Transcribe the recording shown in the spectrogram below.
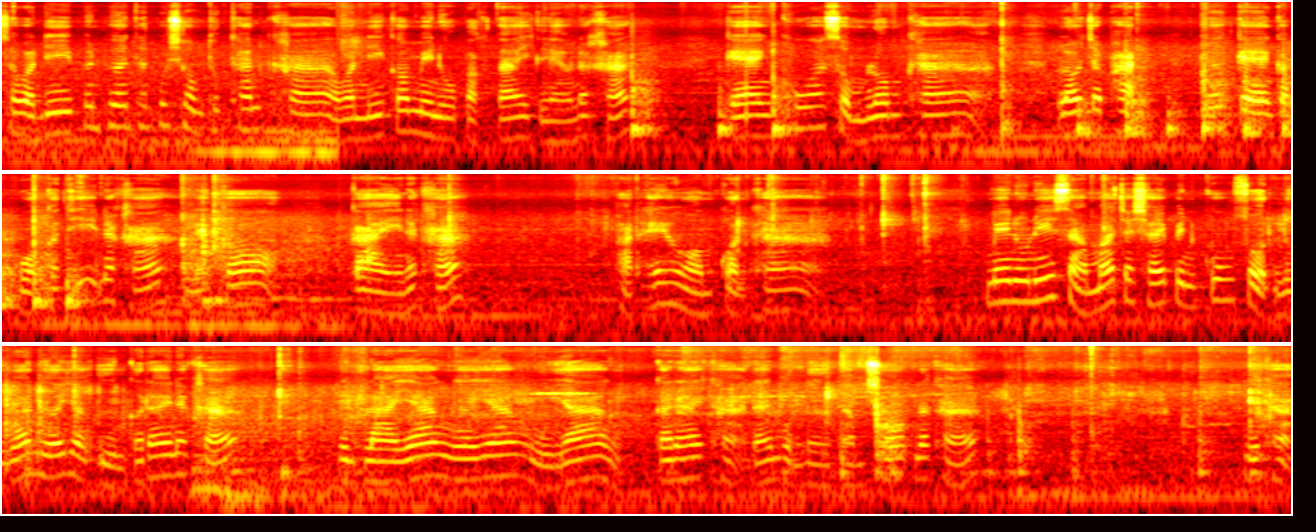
สวัสดีเพื่อนๆท่านผู้ชมทุกท่านค่ะ วันนี้ก็เมนูปักใต้อีกแล้วนะคะ แกงคั่วสมลมค่ะ เราจะผัดเครื่องแกงกับหัวกะทินะคะ และก็ไก่นะคะ ผัดให้หอมก่อนค่ะ เมนูนี้สามารถจะใช้เป็นกุ้งสดหรือว่าเนื้ออย่างอื่นก็ได้นะคะ เป็นปลาย่างเนื้อย่างหมูย่างก็ได้ค่ะได้หมดเลยตามชอบนะคะนี่ค่ะ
